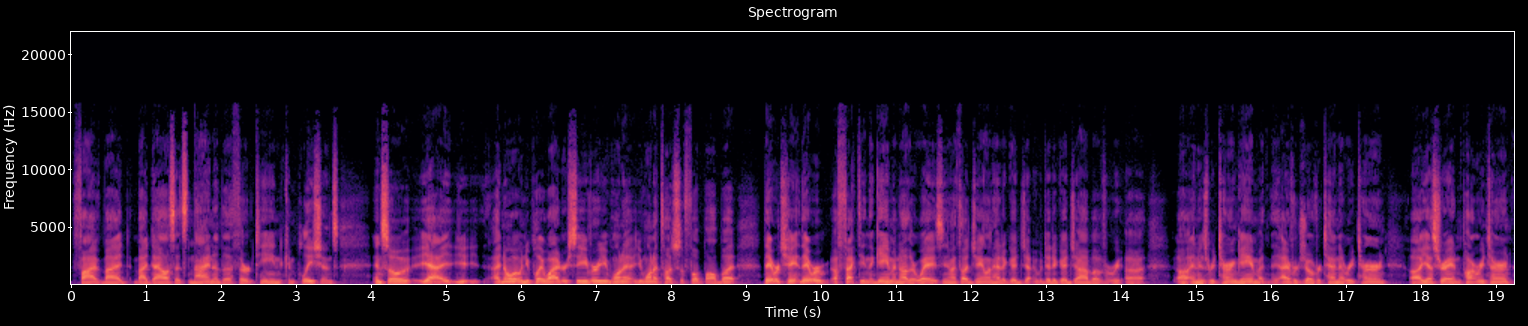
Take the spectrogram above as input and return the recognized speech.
five by by Dallas. That's nine of the 13 completions. And so, yeah, you, I know when you play wide receiver, you want to you want to touch the football, but they were cha- they were affecting the game in other ways. You know, I thought Jalen had a good jo- did a good job of uh, uh, in his return game. I averaged over 10 a return uh, yesterday in punt return.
